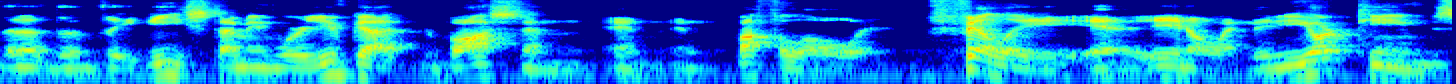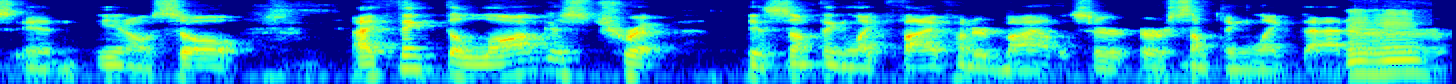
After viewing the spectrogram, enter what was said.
the, the, the East. I mean, where you've got Boston and, and Buffalo and Philly, and, you know, and the New York teams, and you know, so I think the longest trip is something like 500 miles or, or something like that, mm-hmm. or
